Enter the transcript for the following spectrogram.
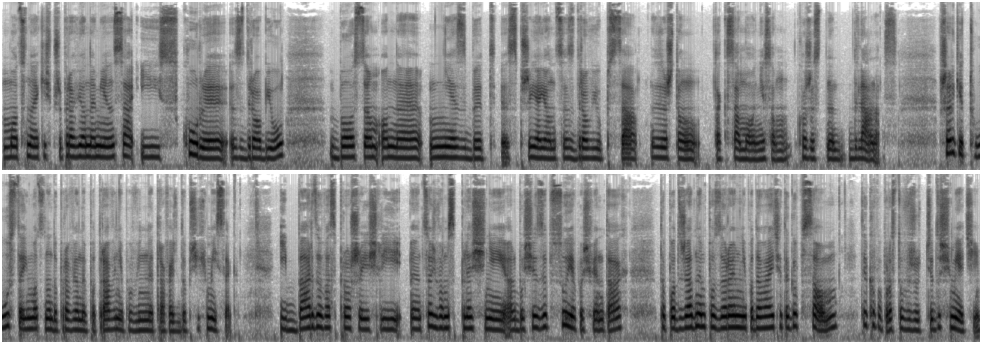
mocno jakieś przyprawione mięsa i skóry z drobiu, bo są one niezbyt sprzyjające zdrowiu psa. Zresztą tak samo nie są korzystne dla nas. Wszelkie tłuste i mocno doprawione potrawy nie powinny trafiać do psich misek. I bardzo Was proszę, jeśli e, coś Wam spleśnieje albo się zepsuje po świętach, to pod żadnym pozorem nie podawajcie tego psom, tylko po prostu wyrzućcie do śmieci.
